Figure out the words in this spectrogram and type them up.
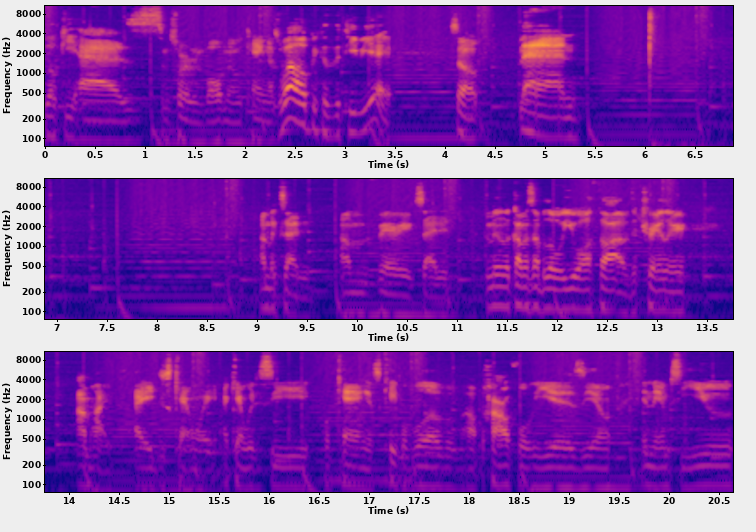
Loki has some sort of involvement with Kang as well because of the TVA. So, man, I'm excited. I'm very excited. Let me know in the comments down below what you all thought of the trailer. I'm hyped. I just can't wait. I can't wait to see what Kang is capable of, of how powerful he is, you know, in the MCU.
